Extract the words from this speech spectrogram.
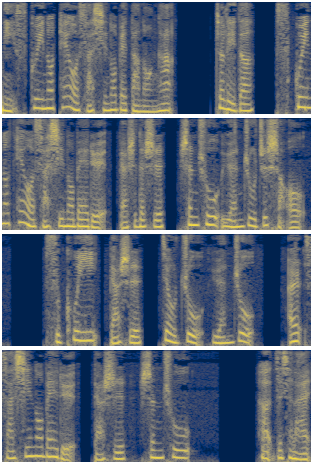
に救いの手を差し伸べたのが，这里的救いの手を差し伸べる表示的是伸出援助之手。救い表示救助、援助，而差し伸べる表示伸出。好，接下来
